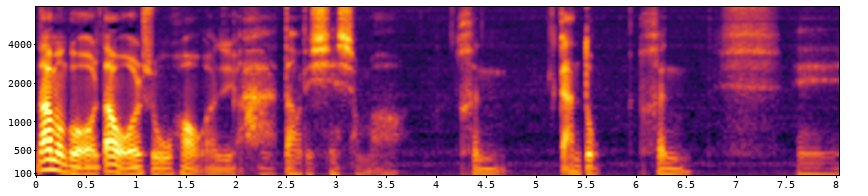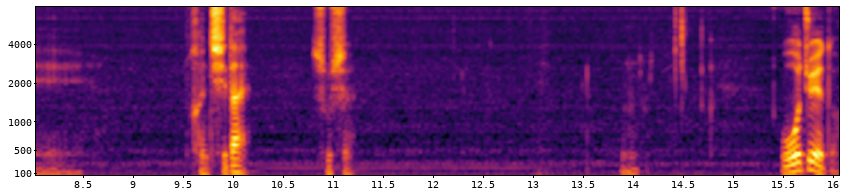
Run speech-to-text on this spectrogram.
那么个到二十五号，我就啊，到底写什么？很感动，很诶，很期待，是不是？嗯，我觉得，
